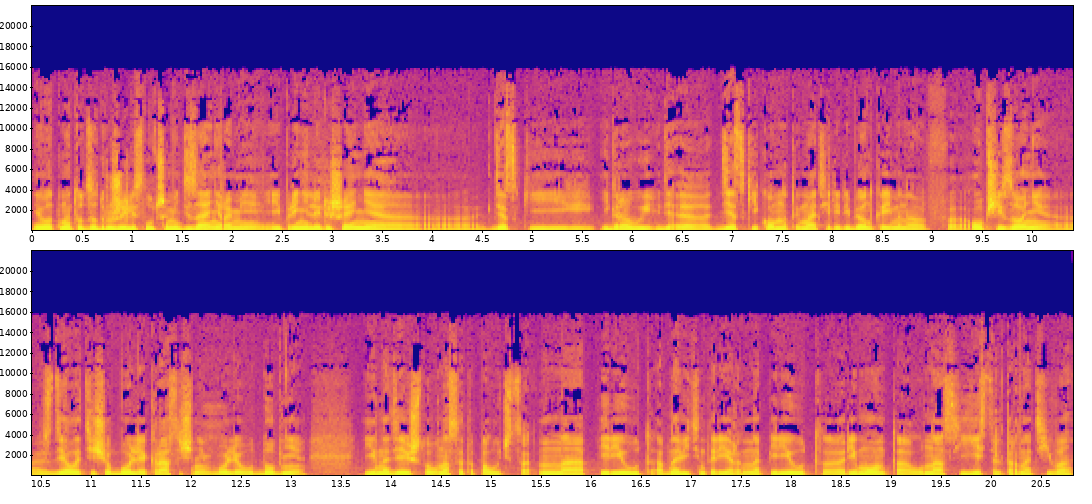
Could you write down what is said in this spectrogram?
И вот мы тут задружились с лучшими дизайнерами и приняли решение э, детские игровые, детские комнаты матери ребенка именно в общей зоне сделать еще более красочнее, более удобнее и надеюсь, что у нас это получится. На период обновить интерьер, на период э, ремонта у нас есть альтернатива,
